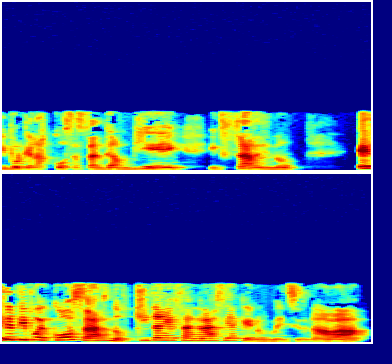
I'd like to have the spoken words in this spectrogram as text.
y porque las cosas salgan bien, y sabes, ¿no? Ese tipo de cosas nos quitan esa gracia que nos mencionaba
